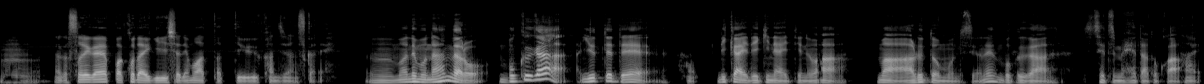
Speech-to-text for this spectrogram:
うんなんかそれがやっぱ古代ギリシャでもあったっていう感じなんですかね。うん、まあでもなんだろう僕が言っててはい理解できないっていうのはまああると思うんですよね僕が説明下手とか、はい。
